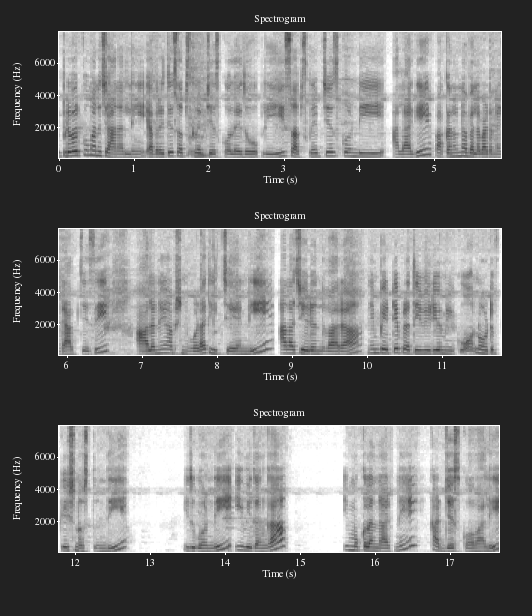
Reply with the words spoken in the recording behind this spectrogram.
ఇప్పటివరకు మన ఛానల్ని ఎవరైతే సబ్స్క్రైబ్ చేసుకోలేదో ప్లీజ్ సబ్స్క్రైబ్ చేసుకోండి. అలాగే పక్కనున్న బెల్ బటన్ ట్యాప్ చేసి ఆలోనే ఆప్షన్ కూడా క్లిక్ చేయండి. అలా చేయడం ద్వారా నేను పెట్టే ప్రతి వీడియో మీకు నోటిఫికేషన్ వస్తుంది. ఇదిగోండి ఈ విధంగా ఈ ముక్కలన్నిటిని కట్ చేసుకోవాలి.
